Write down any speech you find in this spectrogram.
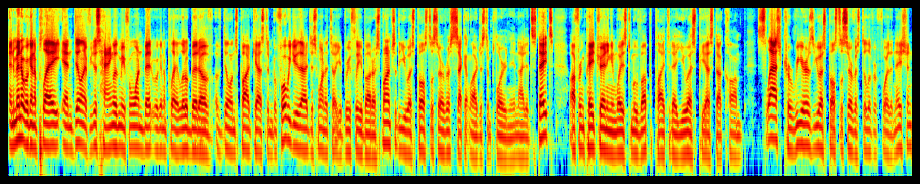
in a minute we're going to play. And Dylan, if you just hang with me for one bit, we're going to play a little bit of of Dylan's podcast. And before we do that, I just want to tell you briefly about our sponsor, the U.S. Postal Service, second largest employer in the United States, offering paid training and ways to move up. Apply today. USPS.com slash careers. U.S. Postal Service deliver for the nation.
